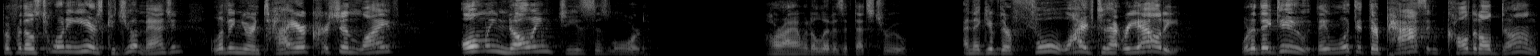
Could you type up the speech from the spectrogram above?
But for those 20 years, could you imagine living your entire Christian life only knowing Jesus is Lord? All right, I'm going to live as if that's true. And they give their full life to that reality. What did they do? They looked at their past and called it all dung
